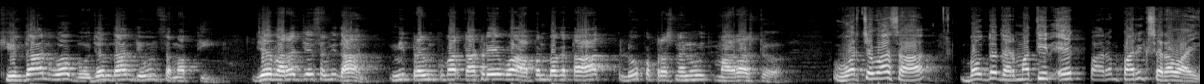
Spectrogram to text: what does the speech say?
खीरदान व भोजनदान देऊन समाप्ती. जय भारत जय संविधान. मी प्रवीण कुमार काकडे व आपण बघत आहात लोकप्रश्न न्यूज महाराष्ट्र. वर्षवास हा बौद्ध धर्मातील एक पारंपरिक सराव आहे.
